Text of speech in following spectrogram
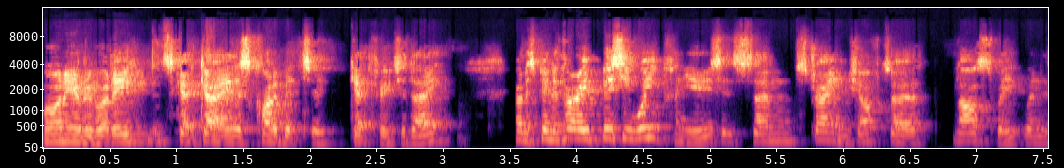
Morning, everybody. Let's get going. There's quite a bit to get through today. And it's been a very busy week for news. It's um, strange. After last week, when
